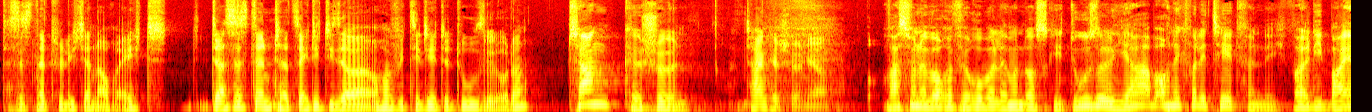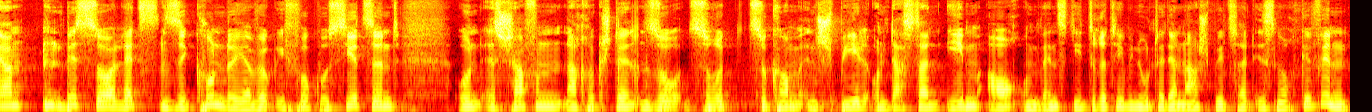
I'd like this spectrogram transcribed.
Das ist natürlich dann auch echt, das ist dann tatsächlich dieser häufig zitierte Dusel, oder? Dankeschön. Dankeschön, ja. Was für eine Woche für Robert Lewandowski. Dusel, ja, aber auch eine Qualität, finde ich. Weil die Bayern bis zur letzten Sekunde ja wirklich fokussiert sind und es schaffen, nach Rückständen so zurückzukommen ins Spiel und das dann eben auch, und wenn es die dritte Minute der Nachspielzeit ist, noch gewinnen.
